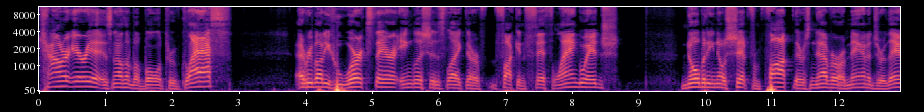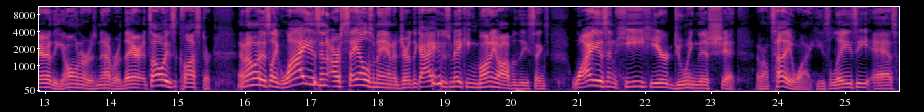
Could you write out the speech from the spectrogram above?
counter area is nothing but bulletproof glass. Everybody who works there, English is like their fucking fifth language. Nobody knows shit from fuck. There's never a manager there. The owner is never there. It's always a cluster. And I'm always like, why isn't our sales manager, the guy who's making money off of these things, why isn't he here doing this shit? And I'll tell you why. He's lazy as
